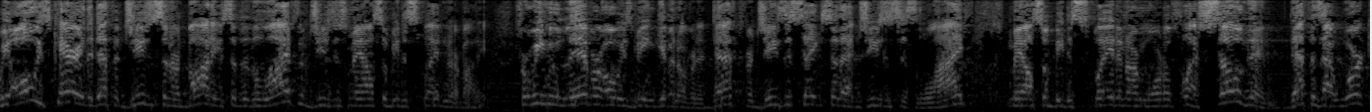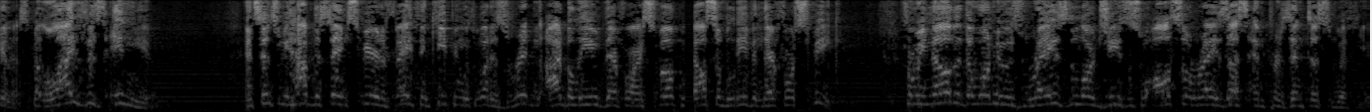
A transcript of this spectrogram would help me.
We always carry the death of Jesus in our body so that the life of Jesus may also be displayed in our body. For we who live are always being given over to death for Jesus' sake, so that Jesus' life may also be displayed in our mortal flesh. So then, death is at work in us, but life is in you. And since we have the same spirit of faith in keeping with what is written, I believe, therefore I spoke, we also believe and therefore speak. For we know that the one who has raised the Lord Jesus will also raise us and present us with you.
